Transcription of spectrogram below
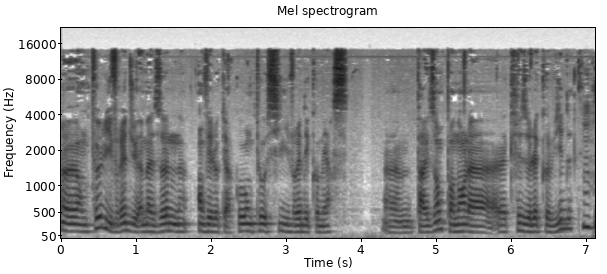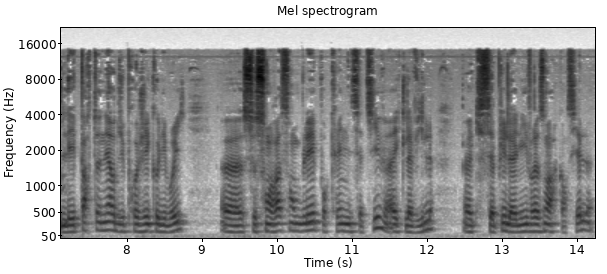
Euh, On peut livrer du Amazon en vélo cargo, on peut aussi livrer des commerces. Euh, par exemple, pendant la, crise de la Covid, mhm. les partenaires du projet Colibri se sont rassemblés pour créer une initiative avec la ville qui s'appelait la livraison arc-en-ciel.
